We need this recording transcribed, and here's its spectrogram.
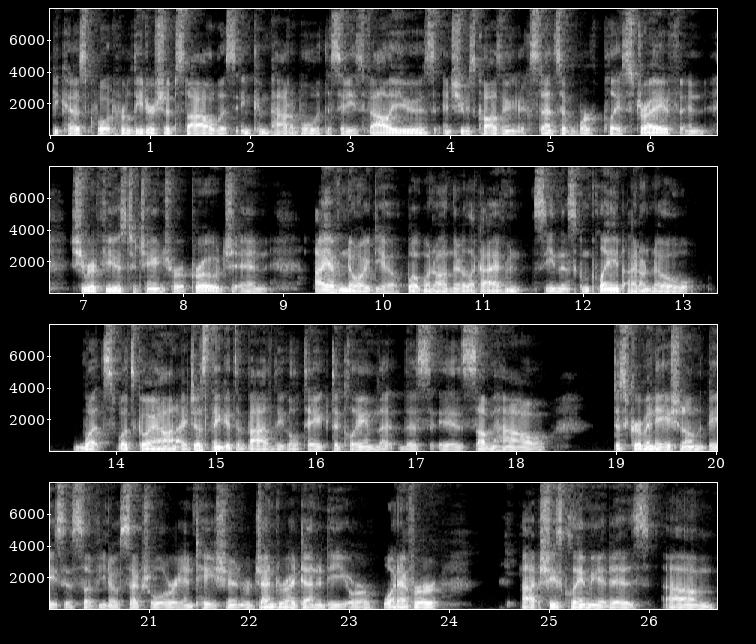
because, quote, her leadership style was incompatible with the city's values and she was causing extensive workplace strife and she refused to change her approach. And I have no idea what went on there. Like, I haven't seen this complaint. I don't know what's what's going on. I just think it's a bad legal take to claim that this is somehow discrimination on the basis of you know sexual orientation or gender identity or whatever uh, she's claiming it is. Um,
